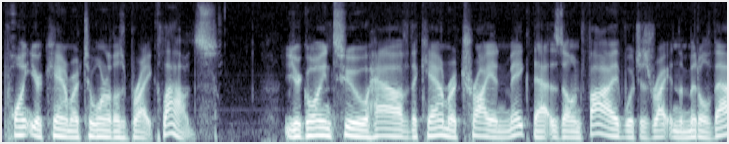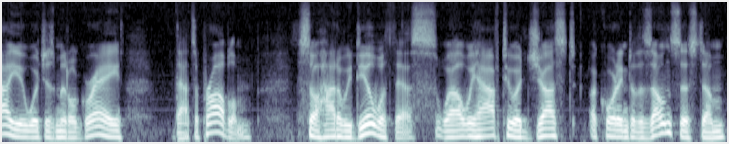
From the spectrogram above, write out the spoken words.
point your camera to one of those bright clouds? You're going to have the camera try and make that zone five, which is right in the middle value, which is middle gray. That's a problem. So, how do we deal with this? Well, we have to adjust according to the zone system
